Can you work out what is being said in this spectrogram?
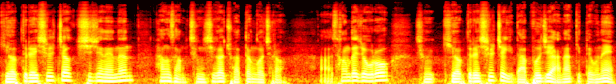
기업들의 실적 시즌에는 항상 증시가 좋았던 것처럼 아, 상대적으로 기업들의 실적이 나쁘지 않았기 때문에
